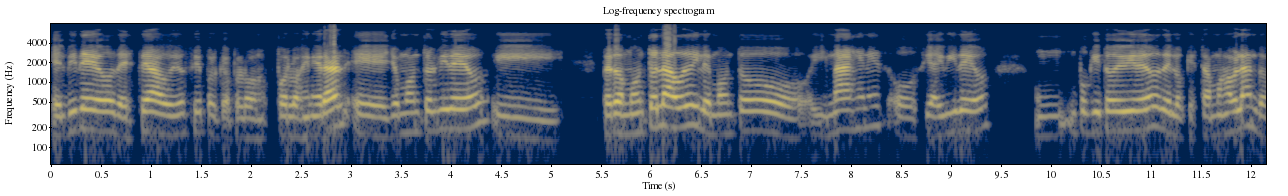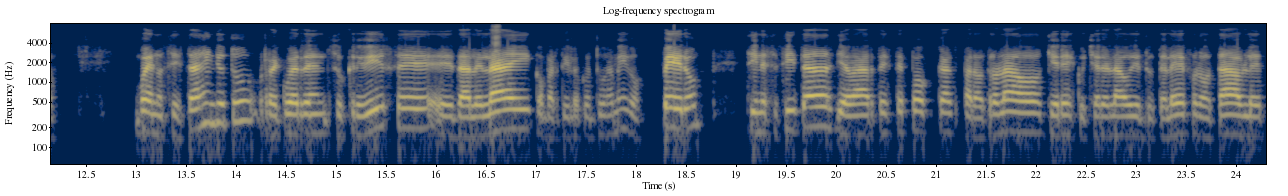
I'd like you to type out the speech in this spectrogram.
el video de este audio, sí, porque por lo, por lo general eh, yo monto el video y, perdón, monto el audio y le monto imágenes o si hay video, un, poquito de video de lo que estamos hablando. Bueno, si estás en YouTube, recuerden suscribirse, eh, darle like, compartirlo con tus amigos. Pero si necesitas llevarte este podcast para otro lado, quieres escuchar el audio en tu teléfono, tablet,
